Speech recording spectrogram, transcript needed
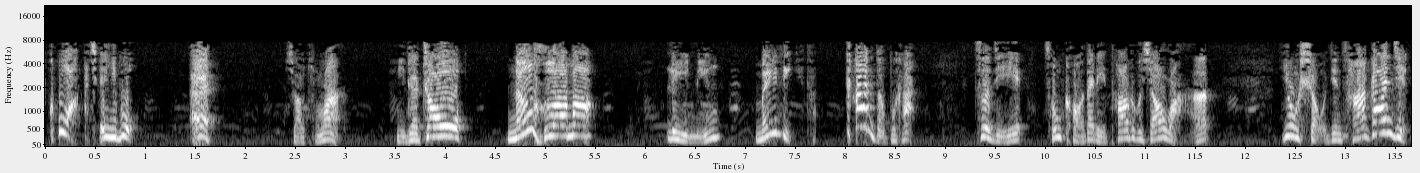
跨前一步：“哎，小童儿，你这粥能喝吗？”李明没理他，看都不看。自己从口袋里掏出个小碗儿，用手巾擦干净，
